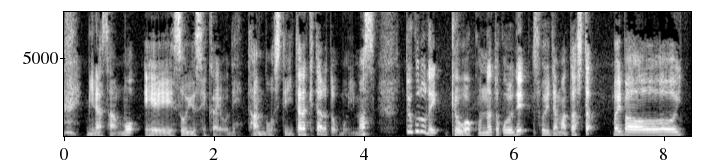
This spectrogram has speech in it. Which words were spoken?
皆さんも、えー、そういう世界をね、堪能していただけたらと思います。ということで、今日はこんなところで、それではまた明日、バイバーイ。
